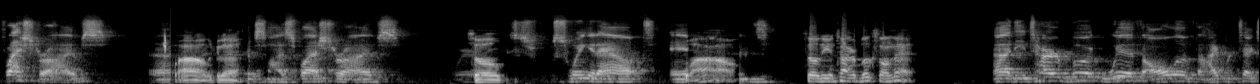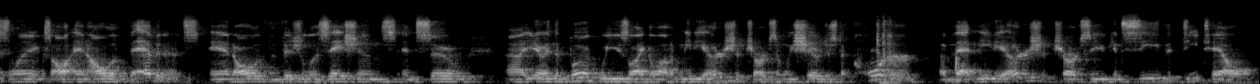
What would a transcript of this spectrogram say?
flash drives. Uh, wow, look at that. Size flash drives. So swing it out. And, wow. So the entire book's on that uh, the entire book with all of the hypertext links all, and all of the evidence and all of the visualizations. And so, uh, you know, in the book, we use like a lot of media ownership charts and we show just a corner of that media ownership chart so you can see the detail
